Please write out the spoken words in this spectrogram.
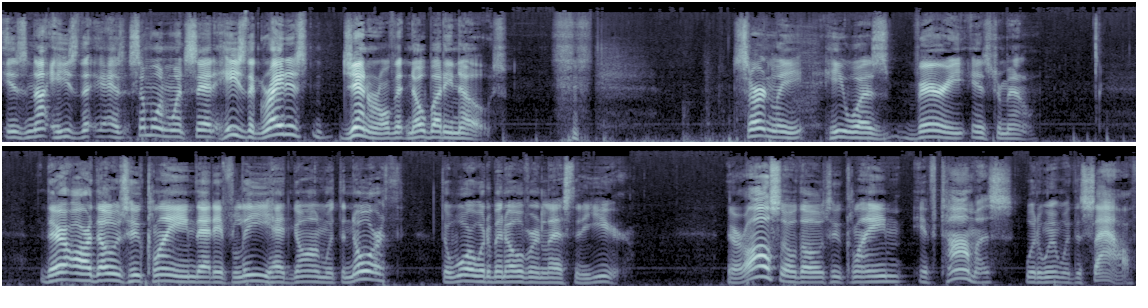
is not he's the as someone once said he's the greatest general that nobody knows certainly he was very instrumental. There are those who claim that if lee had gone with the north the war would have been over in less than a year. There are also those who claim if thomas would have went with the south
